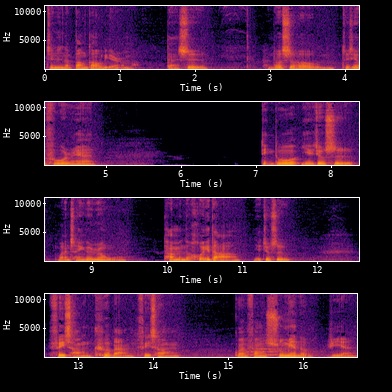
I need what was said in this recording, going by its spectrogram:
真正的帮到别人嘛？但是很多时候，这些服务人员顶多也就是完成一个任务，他们的回答也就是非常刻板、非常官方书面的语言。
